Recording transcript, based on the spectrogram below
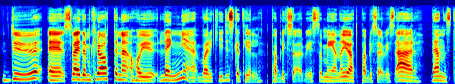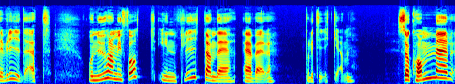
Du, eh, Sverigedemokraterna har ju länge varit kritiska till public service och menar ju att public service är vänstervridet. Och nu har de ju fått inflytande över politiken. Så kommer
